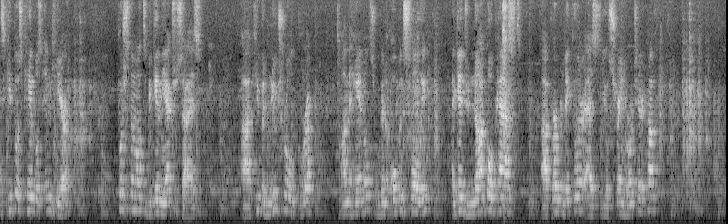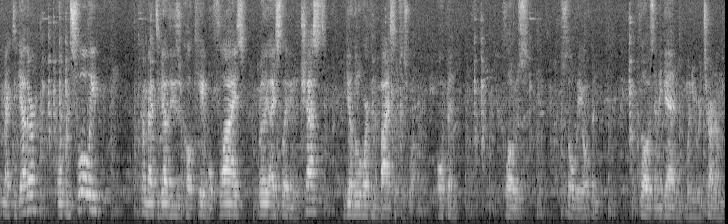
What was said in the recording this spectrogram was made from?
is keep those cables in here, push them out to begin the exercise, uh, keep a neutral grip on the handles. We're going to open slowly. Again, do not go past uh, perpendicular as you'll strain the rotator cuff. Come back together, open slowly, come back together. These are called cable flies, really isolating the chest. You get a little work in the biceps as well. Open, close, slowly open, close, and again, when you return them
